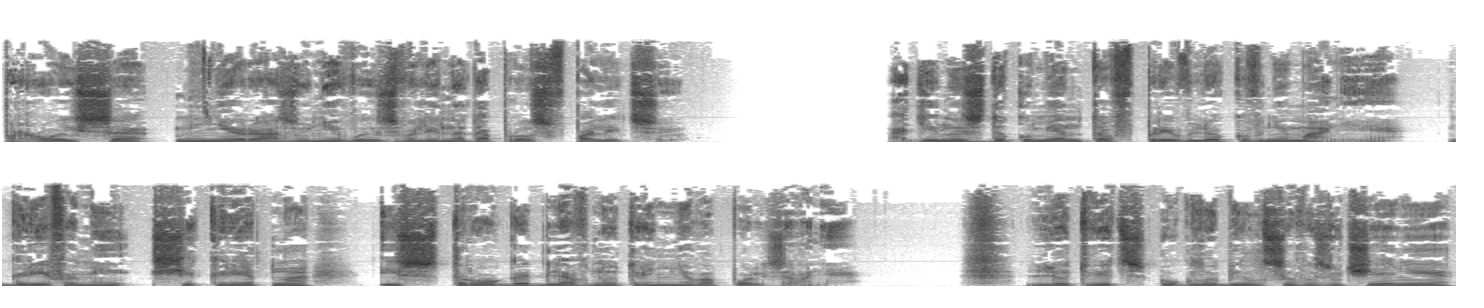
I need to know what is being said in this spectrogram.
Пройса ни разу не вызвали на допрос в полицию? Один из документов привлек внимание грифами «секретно» и «строго для внутреннего пользования». Лютвиц углубился в изучение,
